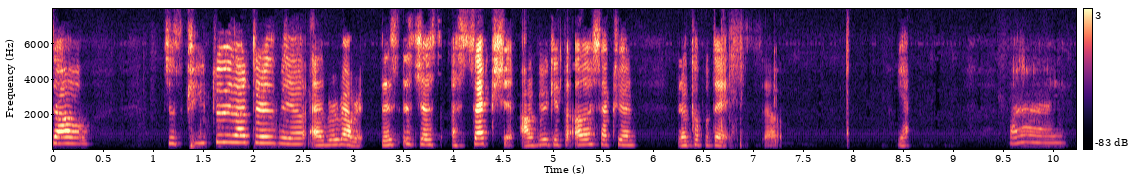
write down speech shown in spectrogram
So just keep doing that during the video and remember this is just a section. I'm gonna get the other section in a couple days. So yeah. Bye.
